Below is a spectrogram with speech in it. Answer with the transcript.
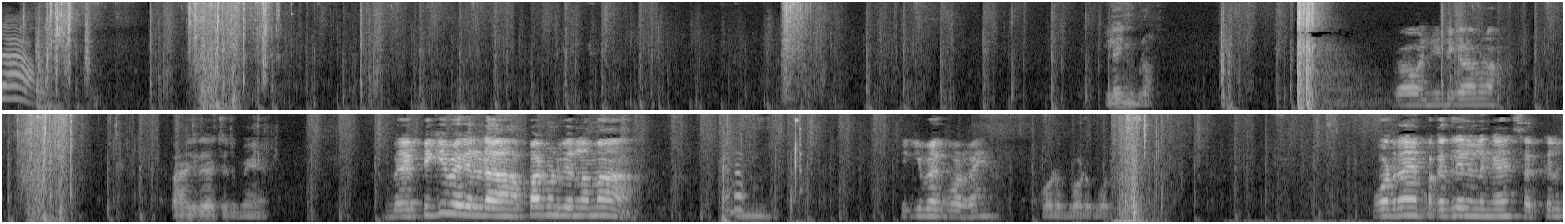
டா இல்லைங்க ப்ரோ வா வண்டிட்டு கிளம்பலாம் நான் இதை வச்சிருப்பேன். பிக்கி பேக் இருடா அப்பார்ட்மெண்ட் போயிடலாமா பிக்கி பேக் போடுறேன். போடு போடு போடு. போடுறேன். பக்கத்துலயே நில்லுங்க சர்க்கிள்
